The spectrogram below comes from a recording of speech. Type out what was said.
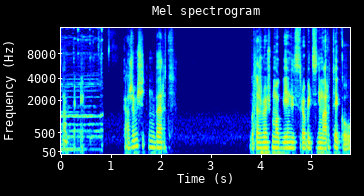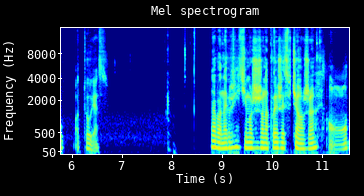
Okej. Każe mi się ten Bert. Bo też byśmy mogli zrobić z nim artykuł. O, tu jest. Dobra, najwyraźniej ci może żona powie, że jest w ciąży. O.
